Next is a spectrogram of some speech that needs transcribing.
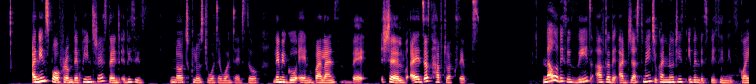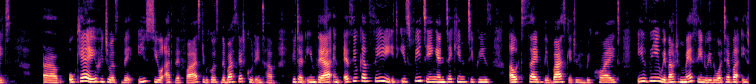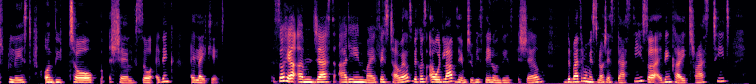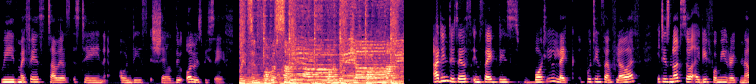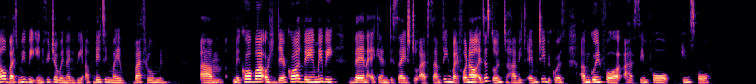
an inspo from the Pinterest, and this is not close to what I wanted. So let me go and balance the shelf. I just have to accept. Now this is it. After the adjustment, you can notice even the spacing is quite um, okay, which was the issue at the first because the basket couldn't have fitted in there. And as you can see, it is fitting and taking TPs outside the basket will be quite easy without messing with whatever is placed on the top shelf. So I think I like it. So here I'm just adding my face towels because I would love them to be staying on this shelf. The bathroom is not as dusty, so I think I trust it with my face towels staying on this shelf. They'll always be safe. Adding details inside this bottle, like putting some flowers, it is not so ideal for me right now, but maybe in future when I'll be updating my bathroom um makeover or decor then maybe then i can decide to add something. But for now i just want to have it empty because i'm going for a simple inspo.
